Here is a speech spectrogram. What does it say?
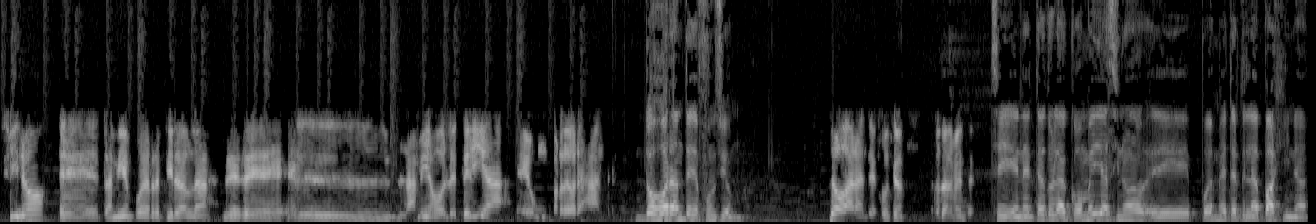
Si no, también pueden retirarlas desde la misma boletería un par de horas antes. Dos horas antes de función. Dos horas antes de función totalmente. Sí, en el Teatro de la Comedia, si no, eh, puedes meterte en la página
